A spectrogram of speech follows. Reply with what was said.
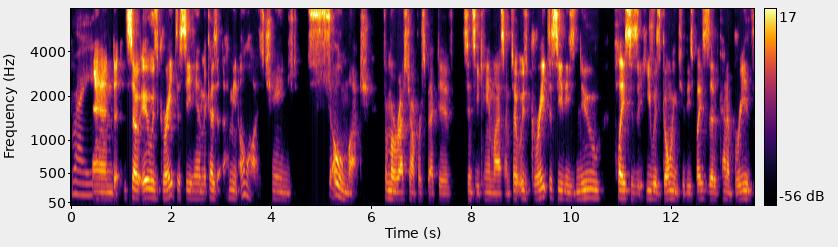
Right. And so it was great to see him because I mean Omaha has changed so much from a restaurant perspective since he came last time. So it was great to see these new places that he was going to, these places that have kind of breathed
